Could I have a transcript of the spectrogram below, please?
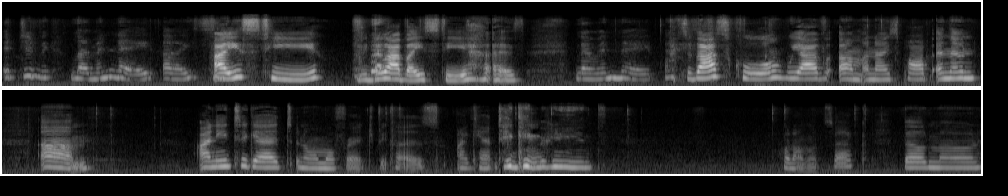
It should be lemonade ice. iced tea. We do have iced tea, yes. Lemonade. So that's cool. We have um a nice pop, and then um, I need to get a normal fridge because I can't take ingredients. Hold on one sec. Build mode.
